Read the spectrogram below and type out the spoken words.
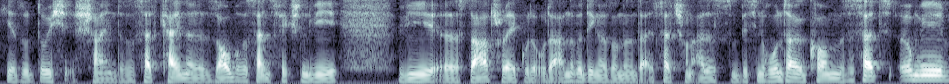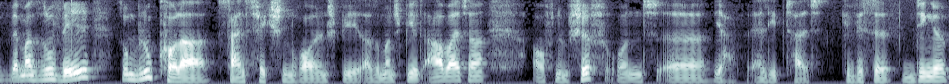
hier so durchscheint. Das ist halt keine saubere Science Fiction wie wie äh, Star Trek oder, oder andere Dinge, sondern da ist halt schon alles ein bisschen runtergekommen. Es ist halt irgendwie, wenn man so will, so ein Blue-Collar Science-Fiction-Rollenspiel. Also man spielt Arbeiter auf einem Schiff und äh, ja, erlebt halt gewisse Dinge,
